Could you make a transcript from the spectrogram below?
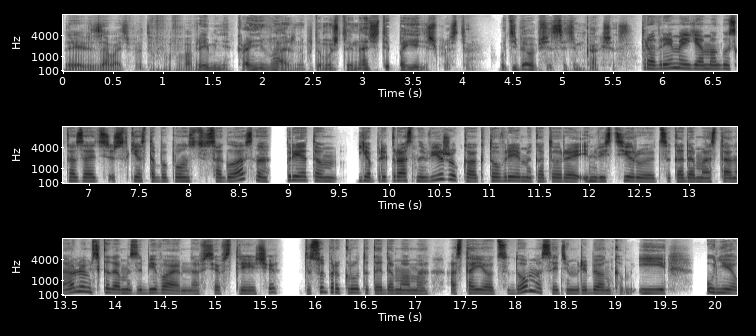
реализовать во времени, крайне важно, потому что иначе ты поедешь просто. У тебя вообще с этим как сейчас? Про время я могу сказать, что я с тобой полностью согласна. При этом я прекрасно вижу, как то время, которое инвестируется, когда мы останавливаемся, когда мы забиваем на все встречи, это супер круто, когда мама остается дома с этим ребенком, и у нее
